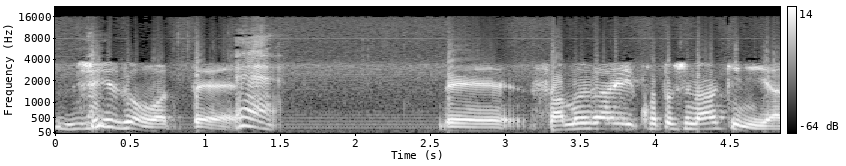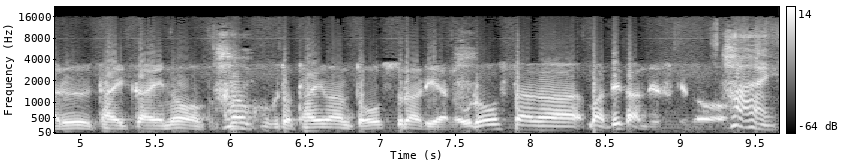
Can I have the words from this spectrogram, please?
うん シーズン終わって、ええ。で侍、今年の秋にやる大会の韓国と台湾とオーストラリアのロスターが、まあ、出たんですけど、はい。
